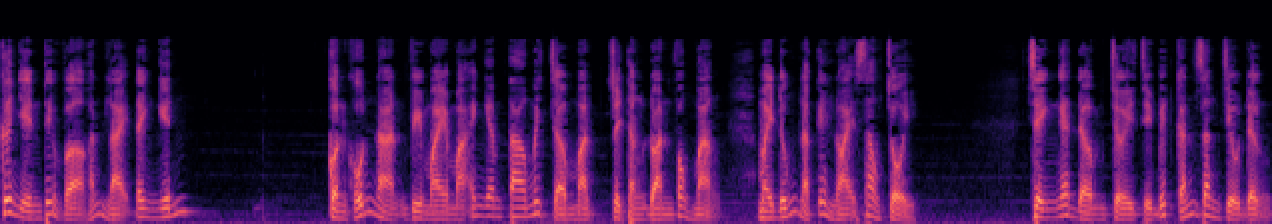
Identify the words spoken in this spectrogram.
cứ nhìn thấy vợ hắn lại đanh nghiến. Còn khốn nạn vì mày mà anh em tao mới trở mặt rồi thằng đoàn vong mạng, mày đúng là cái loại sao chổi. trình nghe đờm trời chỉ biết cắn răng chịu đựng,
